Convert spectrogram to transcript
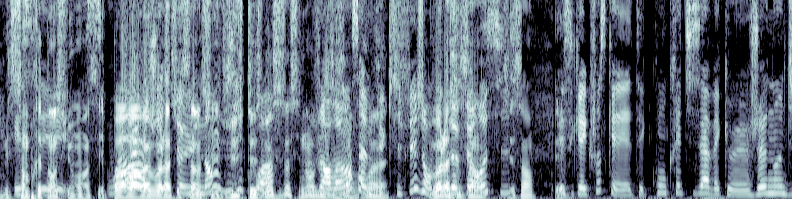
Mais sans prétention, hein, c'est pas, ouais, voilà, c'est ça, c'est juste, c'est ça, c'est non, Genre vraiment, ça me fait kiffer, j'ai envie de le faire aussi. Et c'est quelque chose qui a été concrétisé avec Jeune OG,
